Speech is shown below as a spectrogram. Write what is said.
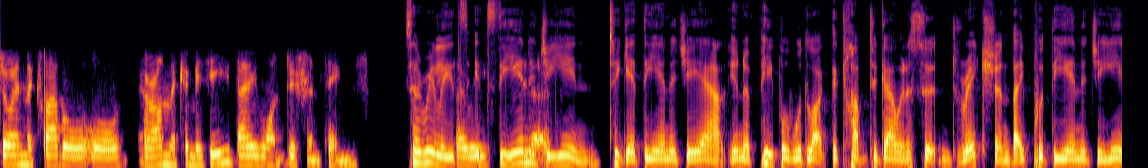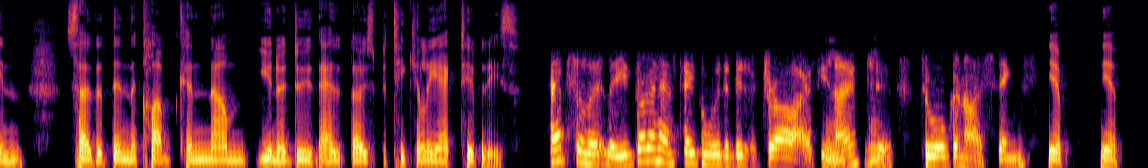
join the club or, or are on the committee, they want different things. So really, it's so it's the energy in to get the energy out. You know, if people would like the club to go in a certain direction, they put the energy in, so that then the club can, um, you know, do that, those particular activities. Absolutely, you've got to have people with a bit of drive, you mm, know, mm. to to organise things. Yep, yep.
